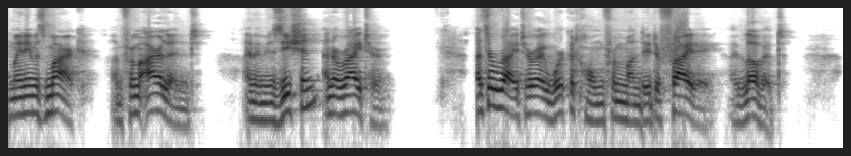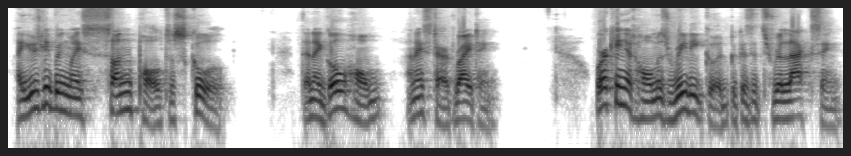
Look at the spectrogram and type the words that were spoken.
my name is Marc. I'm from Ireland. I'm a musician and a writer. As a writer, I work at home from Monday to Friday. I love it. I usually bring my son Paul to school. Then I go home and I start writing. Working at home is really good because it's relaxing.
